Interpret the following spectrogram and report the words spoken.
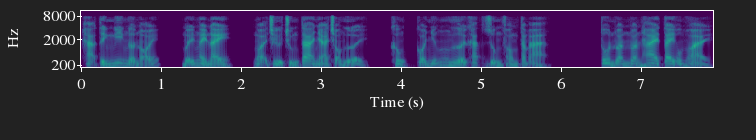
Hạ tình nghi ngờ nói, mấy ngày nay, ngoại trừ chúng ta nhà trọ người, không có những người khác dùng phòng tắm A. Tôn đoán đoán hai tay ôm hoài,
